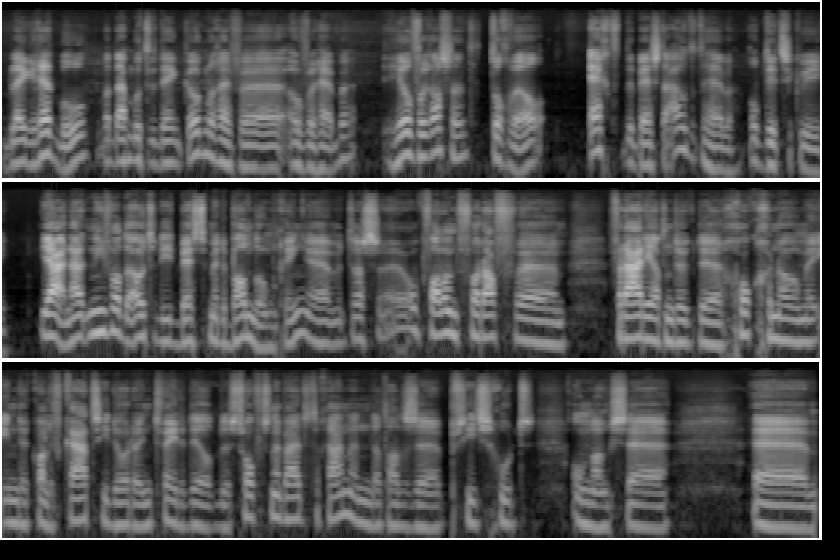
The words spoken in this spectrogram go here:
bleek Red Bull, maar daar moeten we denk ik ook nog even eh, over hebben, heel verrassend toch wel echt de beste auto te hebben op dit circuit. Ja, nou in ieder geval de auto die het beste met de banden omging. Eh, het was opvallend vooraf. eh, Ferrari had natuurlijk de gok genomen in de kwalificatie door in het tweede deel op de softs naar buiten te gaan. En dat hadden ze precies goed, ondanks eh, ehm,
